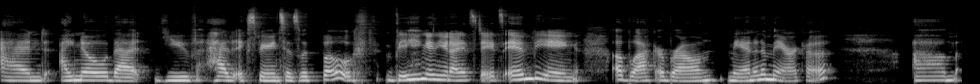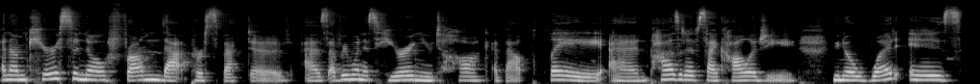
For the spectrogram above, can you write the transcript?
And I know that you've had experiences with both being in the United States and being a Black or Brown man in America. Um, and I'm curious to know from that perspective, as everyone is hearing you talk about play and positive psychology, you know, what is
